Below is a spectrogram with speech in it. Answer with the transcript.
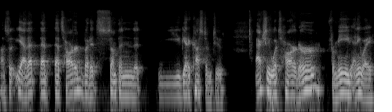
Uh, so yeah, that that that's hard, but it's something that you get accustomed to. Actually, what's harder for me anyway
